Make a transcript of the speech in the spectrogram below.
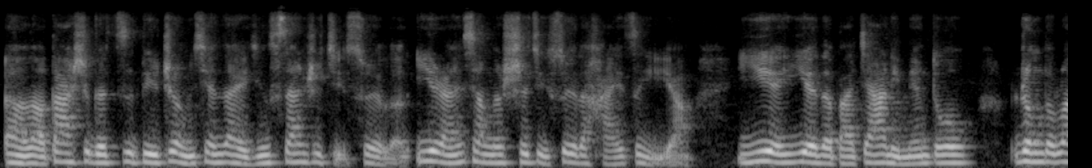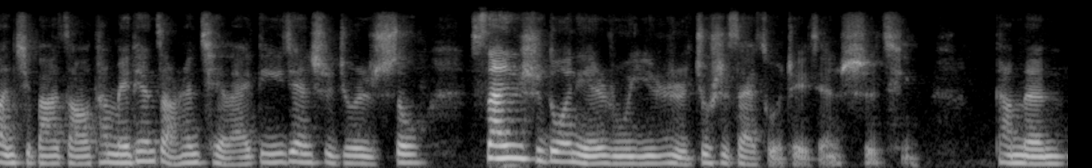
呃，老大是个自闭症，现在已经三十几岁了，依然像个十几岁的孩子一样，一页一页的把家里面都扔得乱七八糟。他每天早上起来第一件事就是收，三十多年如一日，就是在做这件事情。他们。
